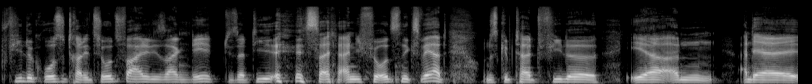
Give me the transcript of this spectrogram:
viele große Traditionsvereine, die sagen, nee, dieser Deal ist halt eigentlich für uns nichts wert. Und es gibt halt viele eher an, an der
